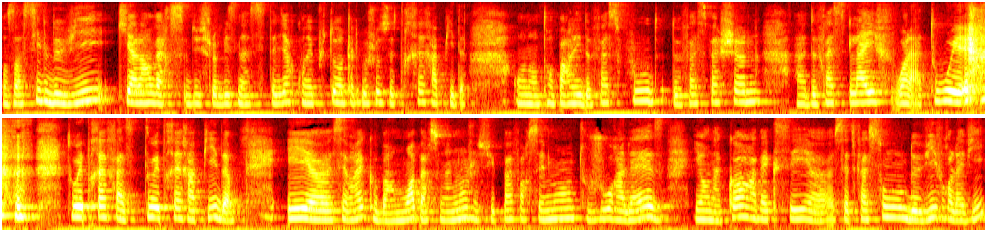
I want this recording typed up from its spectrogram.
un style de vie qui est à l'inverse du slow business, c'est-à-dire qu'on est plutôt dans quelque chose de très rapide. On entend parler de fast food, de fast fashion, euh, de fast life, voilà, tout est, tout est très fast, tout est très rapide. Et euh, c'est vrai que ben, moi, personnellement, je ne suis pas forcément toujours à l'aise et en accord avec euh, cette façon de vivre la vie.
